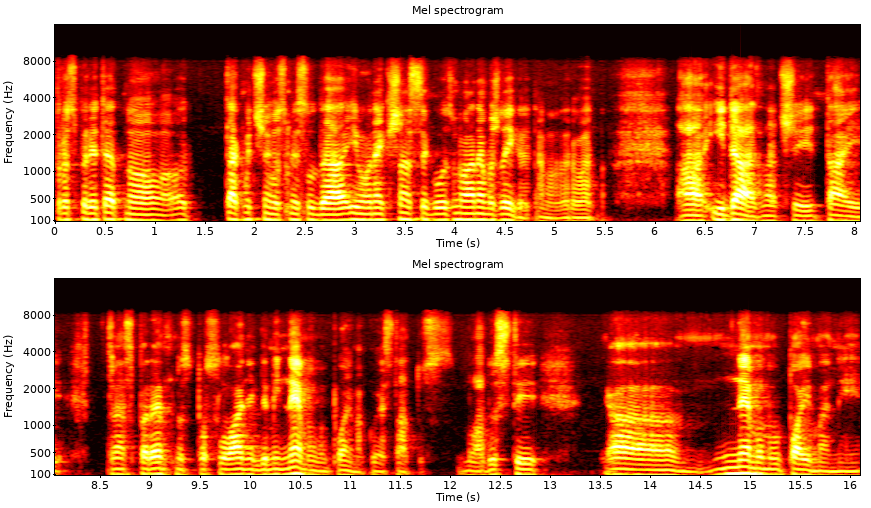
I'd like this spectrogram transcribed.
prosperitetno takmičenje u smislu da imamo neke šanse da ga uzmemo, a ne može da igra tamo, verovatno. A, I da, znači, taj transparentnost poslovanja gde mi nemamo pojma koji je status mladosti, a, nemamo pojma ni,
